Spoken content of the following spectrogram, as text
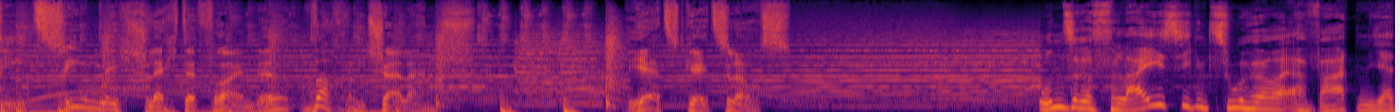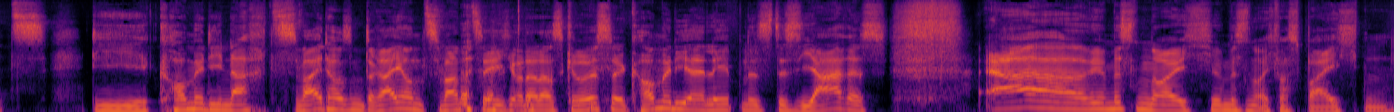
Die ziemlich schlechte Freunde Wochenchallenge. Jetzt geht's los. Unsere fleißigen Zuhörer erwarten jetzt die Comedy-Nacht 2023 oder das größte Comedy-Erlebnis des Jahres. Ja, wir müssen euch, wir müssen euch was beichten.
